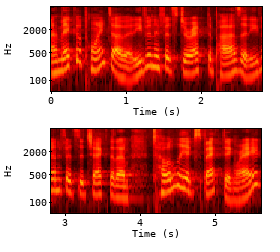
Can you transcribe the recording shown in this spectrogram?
I make a point of it, even if it's direct deposit, even if it's a check that I'm totally expecting, right?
